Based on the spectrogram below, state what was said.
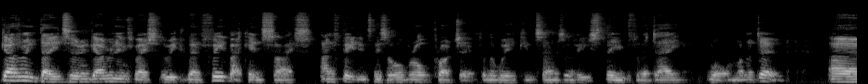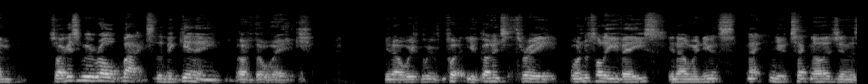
gathering data and gathering information that we can then feed back insights and feed into this overall project for the week in terms of each theme for the day, what we want to do. Um, so I guess if we roll back to the beginning of the week, you know, we've, we've put you've gone into three wonderful EVs. You know, we new new technology, and,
